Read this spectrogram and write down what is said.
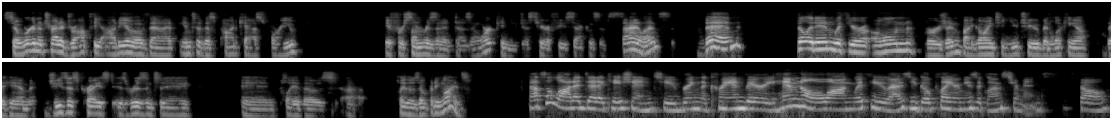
So we're going to try to drop the audio of that into this podcast for you. If for some reason it doesn't work and you just hear a few seconds of silence, then Fill it in with your own version by going to YouTube and looking up the hymn "Jesus Christ is Risen Today" and play those uh, play those opening lines. That's a lot of dedication to bring the cranberry hymnal along with you as you go play your musical instruments. So,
